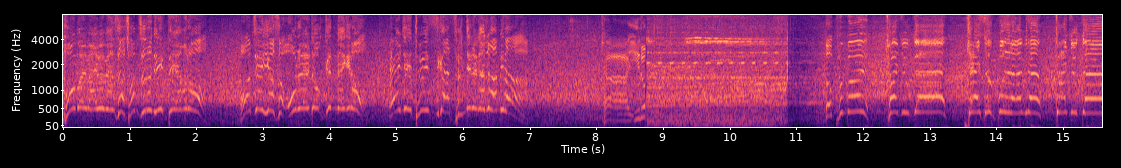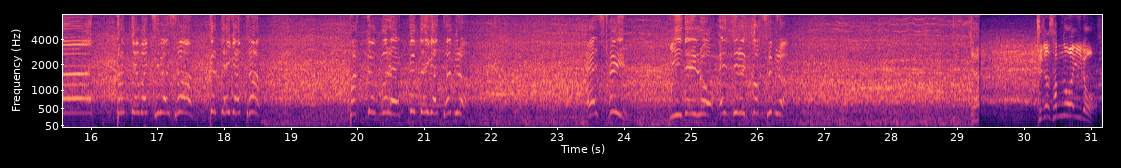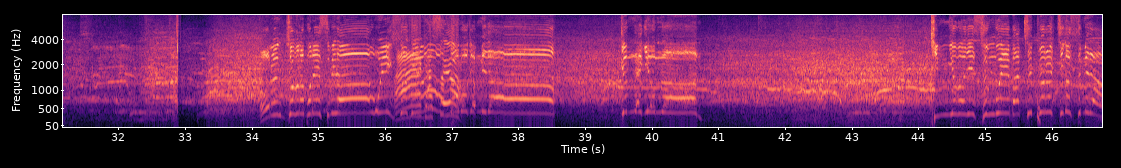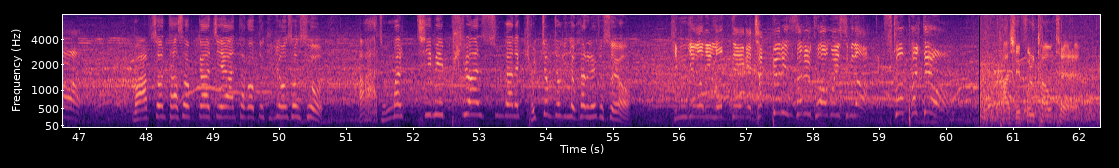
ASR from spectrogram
홈을 밟으면서 점수는 1대 0으로 어제 이어서 오늘도 끝내기로 LG 트윈스가 승리를 가져갑니다. 자 이런 높은 볼 좌중간 계속 보내나갑니다 좌중간 탑대만 치면서 끝내기 안타 박정권의 끝내기 안타입니다 SK 2대1로 NC를 꺾습니다 주자 3루와 2루. 오른쪽으로 보냈습니다. 오익수 아, 갔어요. 넘어갑니다. 끝내기 홈런. 김경원이 승부의 마침표를 찍었습니다. 뭐 앞선 다섯 가지의 안타가 없던 김경원 선수. 아 정말 팀이 필요한 순간에 결정적인 역할을 해줬어요. 김경원이 롯데에게 작별 인사를 구하고 있습니다. 스코어 8대0. 다시 풀 카운트.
